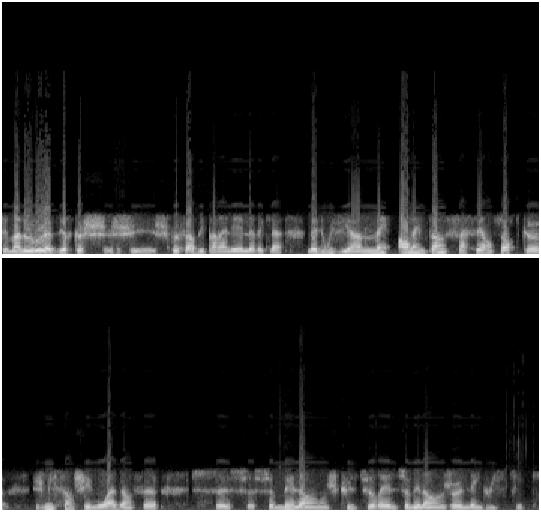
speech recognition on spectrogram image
c'est malheureux à dire que je, je, je, peux faire des parallèles avec la, la Louisiane, mais en même temps, ça fait en sorte que je m'y sens chez moi dans ce, ce, ce, ce mélange culturel, ce mélange linguistique.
